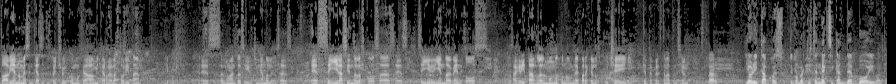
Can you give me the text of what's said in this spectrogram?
todavía no me sentía satisfecho en cómo quedaba mi carrera hasta ahorita. Y pues es el momento de seguir chingándole, o sea, es, es seguir haciendo las cosas, es seguir yendo a eventos, o sea, gritarle al mundo tu nombre para que lo escuche y que te presten atención. Claro. Y ahorita, pues, te convertiste en Mexican Dev Boy, vato.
